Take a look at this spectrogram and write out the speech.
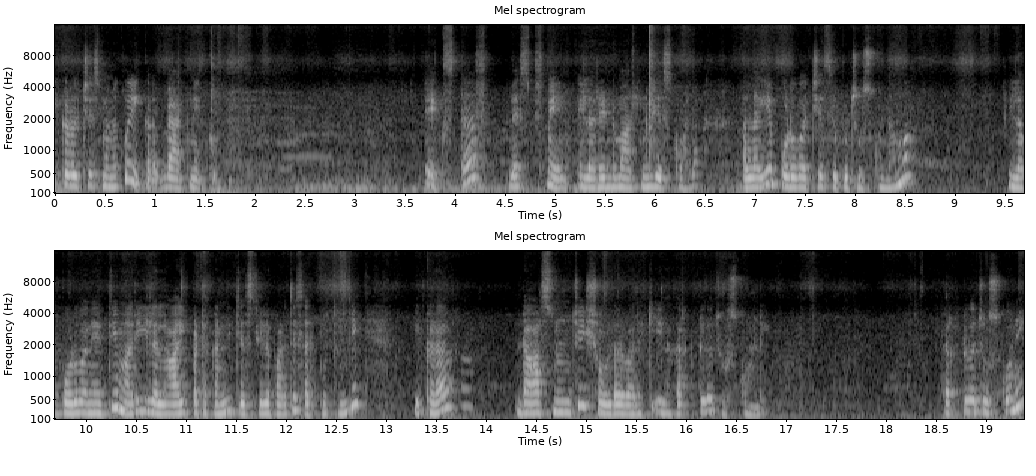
ఇక్కడ వచ్చేసి మనకు ఇక్కడ back neck. Extra plus main ఇలా రెండు మార్కింగ్ చేసుకోవాలి. అలాగే పొడవు వచ్చేసి ఇప్పుడు చూసుకుందాము. ఇలా పొడవు అనేది మరి ఇలా లాగి పట్టకండి జస్ట్ ఇలా పడితే సరిపోతుంది. ఇక్కడ డాట్స్ నుంచి షోల్డర్ వరకు ఇలా కరెక్ట్గా చూసుకోండి. కరెక్ట్గా చూసుకొని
